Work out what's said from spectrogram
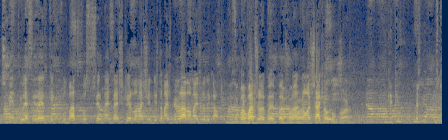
desmentiu essa ideia de que o debate fosse ser mais à esquerda, ou mais centrista, mais moderado ou mais radical. Para, para, para, para, para não, não, achar que... Não concordo. Porque aquilo, mas, mas tu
